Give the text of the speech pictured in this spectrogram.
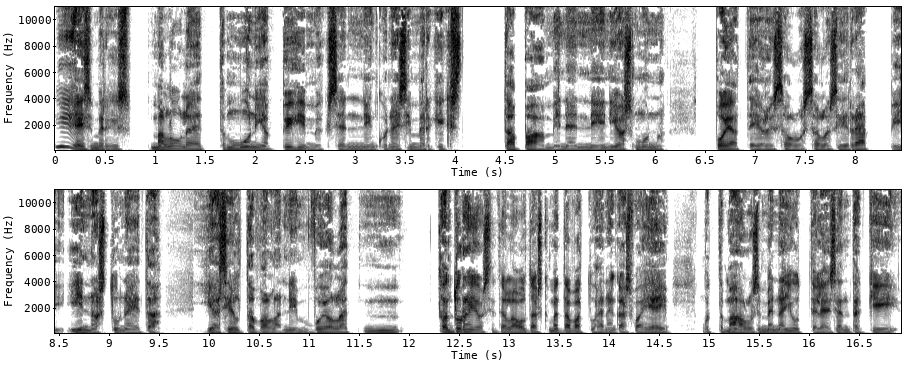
esimerkiksi mä luulen, että mun ja pyhimyksen niin kuin esimerkiksi tapaaminen, niin jos mun pojat ei olisi ollut sellaisia räppi-innostuneita ja sillä tavalla, niin voi olla, että on turha jossitella, oltaisiko me tavattu hänen kanssa vai ei, mutta mä halusin mennä juttelemaan sen takia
